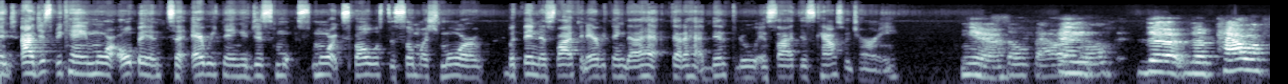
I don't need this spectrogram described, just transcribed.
And I just became more open to everything and just more, more, exposed to so much more within this life and everything that I had that I had been through inside this cancer journey. Yeah. So powerful. And the the power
